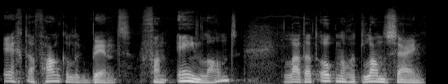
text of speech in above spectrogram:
echt afhankelijk bent van één land, laat dat ook nog het land zijn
